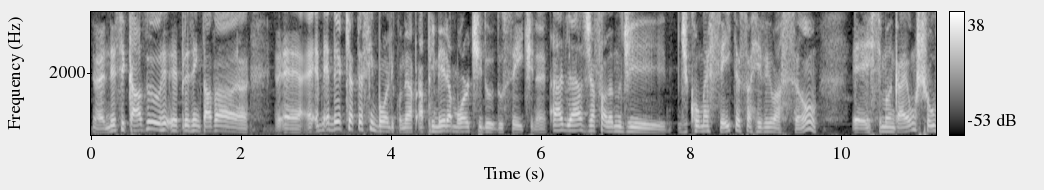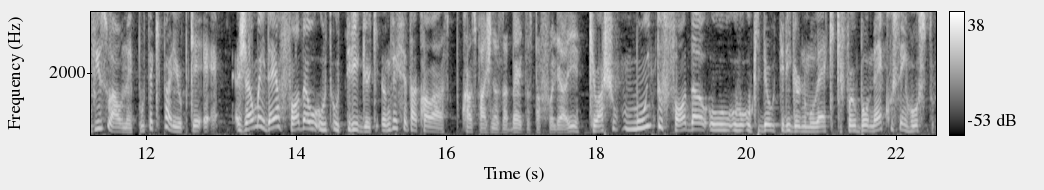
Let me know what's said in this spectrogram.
É, nesse caso, re- representava. É, é- é meio que até simbólico, né? A primeira morte do, do Seiichi, né? Aliás, já falando de, de como é feita essa revelação, é, esse mangá é um show visual, né? Puta que pariu. Porque é- já é uma ideia foda o, o trigger. que- Eu não sei se você tá com as, com as páginas abertas pra folhear aí. Que eu acho muito foda o, o, o que deu o trigger no moleque, que foi o boneco sem rosto.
